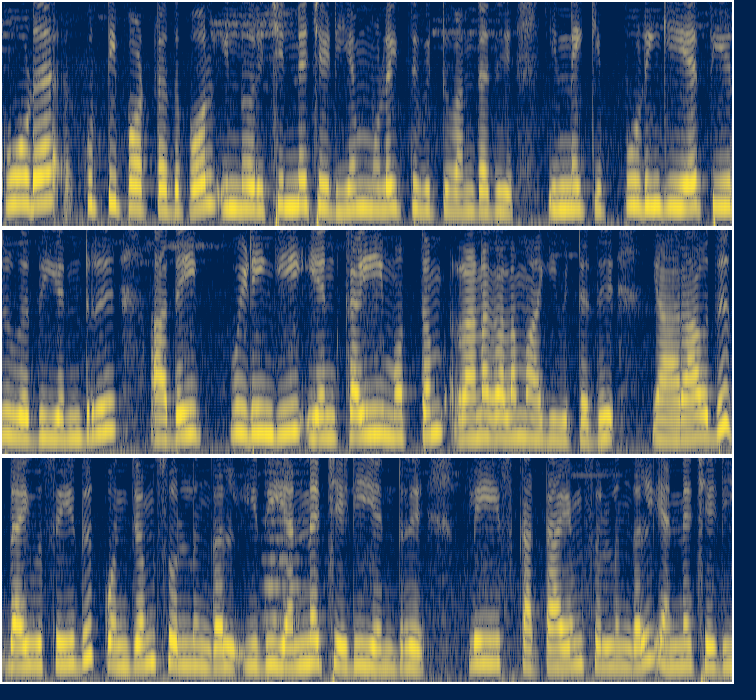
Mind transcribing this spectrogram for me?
கூட குட்டி போட்டது போல் இன்னொரு சின்ன செடியும் முளைத்து விட்டு வந்தது. இன்னைக்கு பிடுங்கியே தீருவது என்று அதை பிடுங்கி என் கை மொத்தம் ரணகலமாகிவிட்டது. யாராவது தயவு செய்து கொஞ்சம் சொல்லுங்கள். இது என்ன செடி என்று. ப்ளீஸ் கட்டாயம் சொல்லுங்கள். என்ன செடி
